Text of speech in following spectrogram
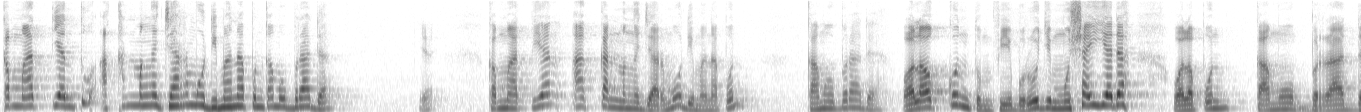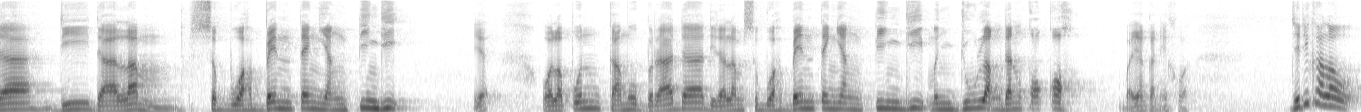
Kematian tuh akan mengejarmu di mana pun kamu berada. Ya. Kematian akan mengejarmu di mana pun kamu berada. Walau kuntum fi burujim musyayyadah walaupun kamu berada di dalam sebuah benteng yang tinggi ya. Walaupun kamu berada di dalam sebuah benteng yang tinggi menjulang dan kokoh. Bayangkan ikhwah. Jadi kalau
